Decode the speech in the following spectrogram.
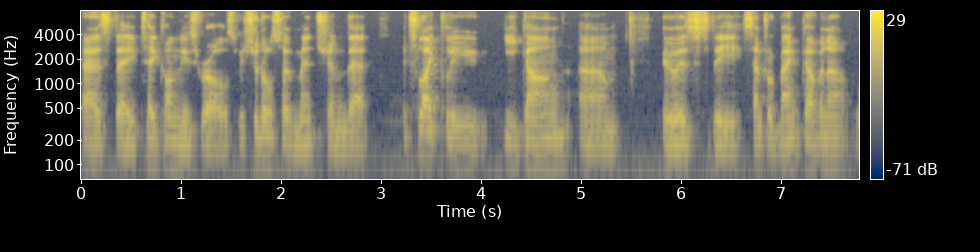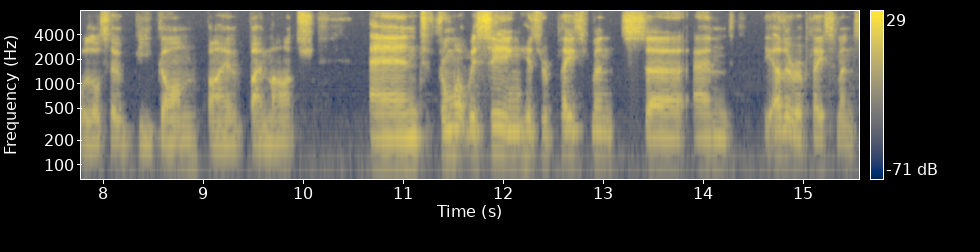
as they take on these roles. We should also mention that it's likely Yi Gang, um, who is the central bank governor, will also be gone by by March. And from what we're seeing, his replacements uh, and the other replacements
